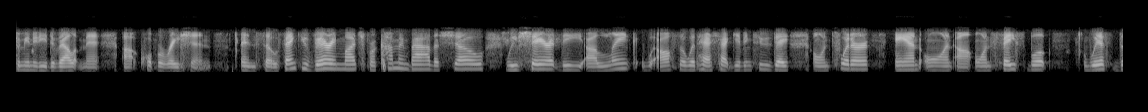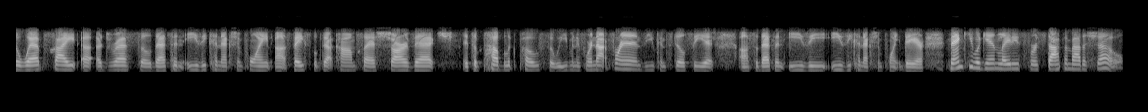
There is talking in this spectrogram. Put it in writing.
Community Development uh, Corporation. And so, thank you very much for coming by the show. We've shared the uh, link also with hashtag Giving Tuesday on Twitter and on uh, on Facebook with the website uh, address, so that's an easy connection point. Uh, Facebook.com slash Sharvette. It's a public post, so even if we're not friends, you can still see it. Uh, so that's an easy, easy connection point there. Thank you again, ladies, for stopping by the show.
